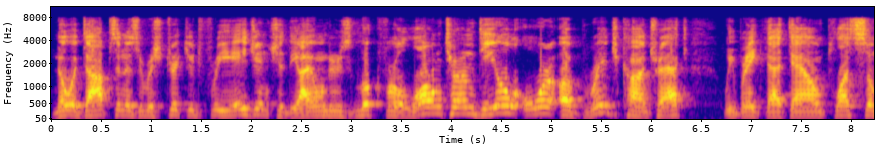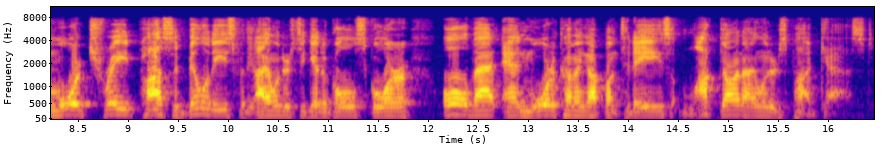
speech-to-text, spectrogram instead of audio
Noah Dobson is a restricted free agent. Should the Islanders look for a long term deal or a bridge contract? We break that down, plus some more trade possibilities for the Islanders to get a goal scorer. All that and more coming up on today's Locked On Islanders podcast.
